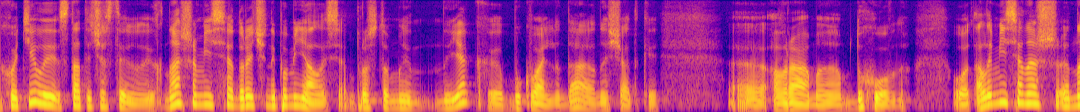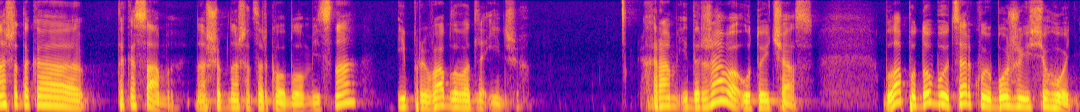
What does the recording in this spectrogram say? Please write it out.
хотіли стати частиною них. Наша місія, до речі, не помінялася. Просто ми не як е, буквально да, нащадки е, Авраама, духовно. От. Але місія наш, наша така, така сама, щоб наша церква була міцна і приваблива для інших. Храм і держава у той час була подобою церквою Божої сьогодні.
